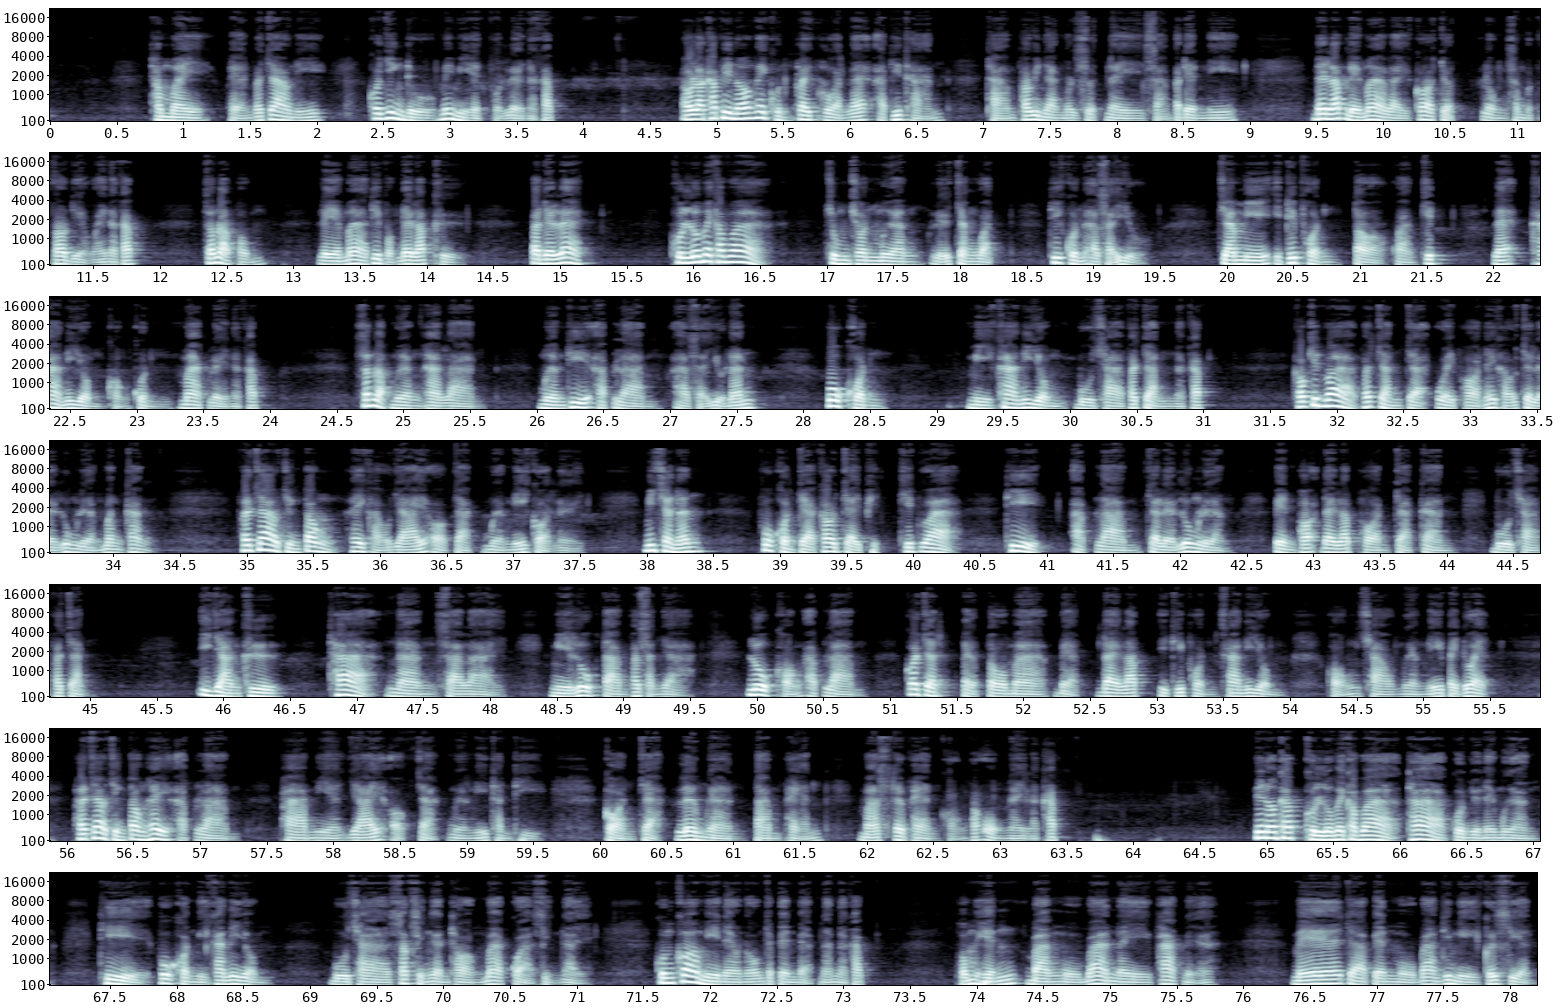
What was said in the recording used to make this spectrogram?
ทำไมแผนพระเจ้านี้ก็ยิ่งดูไม่มีเหตุผลเลยนะครับ เอาละครับพี่น้องให้คุณใกล้ครวญและอธิษฐานถามพระวิญญาณบริสุทธิ์ในสามประเด็นนี้ ได้รับเลมาอะไรก็จดลงสมุดเฝ้าเดี่ยวไว้นะครับสำหรับผมเลมาที่ผมได้รับคือ ประเด็นแรก คุณรู้ไหมครับว่า ชุมชนเมืองหรือจังหวัดที่คุณอาศัยอยู่ จะมีอิทธิพลต่อความคิดและค่านิยมของคุณมากเลยนะครับสำหรับเมืองฮาลาน เมืองที่อับรามอาศัยอยู่นั้น ผู้คนมีค่านิยมบูชาพระจันทร์นะครับ เขาคิดว่าพระจันทร์จะอวยพรให้เขาเจริญรุ่งเรืองมั่งคั่ง พระเจ้าจึงต้องให้เขาย้ายออกจากเมืองนี้ก่อนเลย มิฉะนั้น ผู้คนจะเข้าใจผิดคิดว่าที่อับรามเจริญรุ่งเรือง เป็นเพราะได้รับพรจากการบูชาพระจันทร์ อีกอย่างคือ ถ้านางซาลายมีลูกตามพระสัญญา ลูกของอับรามก็จะเติบโตมาแบบได้รับอิทธิพลค่านิยมของชาวเมืองนี้ไปด้วย พระเจ้าจึงต้องให้อับรามพาเมียย้ายออกจากเมืองนี้ทันที ก่อนจะเริ่มงานตามแผนมาสเตอร์แผนของพระองค์ไงล่ะครับ พี่น้องครับคุณรู้ไหมครับว่า ถ้าคนอยู่ในเมืองที่ผู้คนมีค่านิยม บูชาทรัพย์สินเงินทองมากกว่าสิ่งใด คุณก็มีแนวโน้มจะเป็นแบบนั้นนะครับ ผมเห็นบางหมู่บ้านในภาคเหนือ แม้จะเป็นหมู่บ้านที่มีคริสเตียน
